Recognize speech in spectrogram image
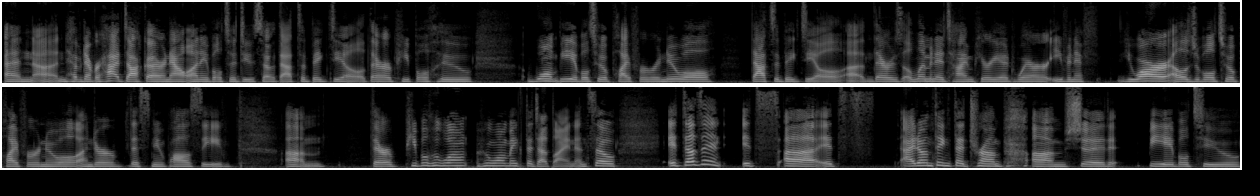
and, uh, and have never had DACA are now unable to do so. That's a big deal. There are people who won't be able to apply for renewal. That's a big deal. Uh, there's a limited time period where even if you are eligible to apply for renewal under this new policy, um, there are people who won't who won't make the deadline, and so it doesn't. It's uh, it's. I don't think that Trump um, should be able to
